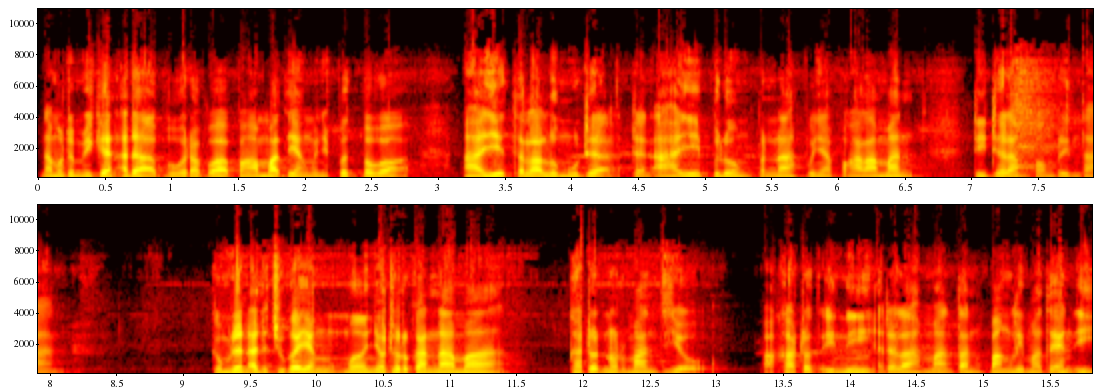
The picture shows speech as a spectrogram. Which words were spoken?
Namun demikian ada beberapa pengamat yang menyebut bahwa AHY terlalu muda dan AHY belum pernah punya pengalaman di dalam pemerintahan. Kemudian ada juga yang menyodorkan nama Gatot Nurmantio. Pak Gatot ini adalah mantan Panglima TNI.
